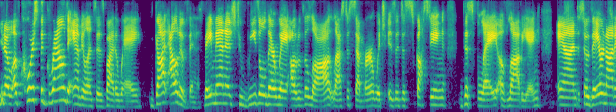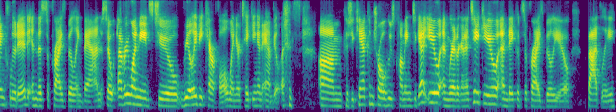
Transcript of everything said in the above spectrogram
You know, of course, the ground ambulances, by the way, got out of this. They managed to weasel their way out of the law last December, which is a disgusting display of lobbying. And so they are not included in this surprise billing ban. So everyone needs to really be careful when you're taking an ambulance because um, you can't control who's coming to get you and where they're going to take you, and they could surprise bill you badly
